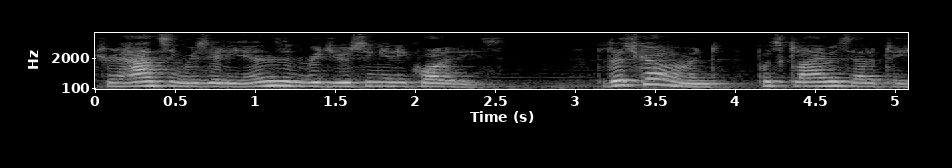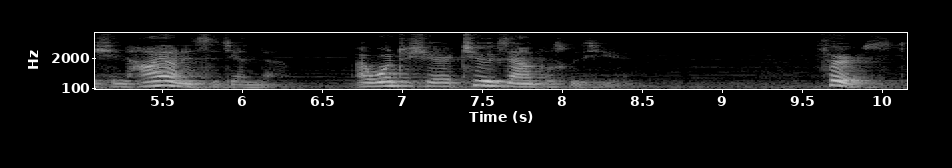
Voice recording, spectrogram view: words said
through enhancing resilience and reducing inequalities. The Dutch government puts climate adaptation high on its agenda. I want to share two examples with you. First,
